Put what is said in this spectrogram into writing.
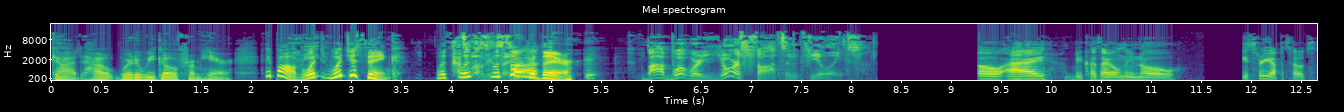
God, how where do we go from here? Hey Bob, what what'd you think? Let's That's let's let's start with there. Bob, what were your thoughts and feelings? So I, because I only know these three episodes,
